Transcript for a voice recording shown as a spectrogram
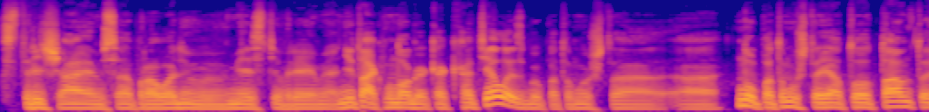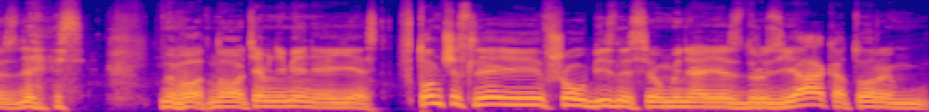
встречаемся, проводим вместе время. Не так много, как хотелось бы, потому что, э, ну, потому что я то там, то здесь. Вот, но тем не менее есть. В том числе и в шоу-бизнесе у меня есть друзья, которым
